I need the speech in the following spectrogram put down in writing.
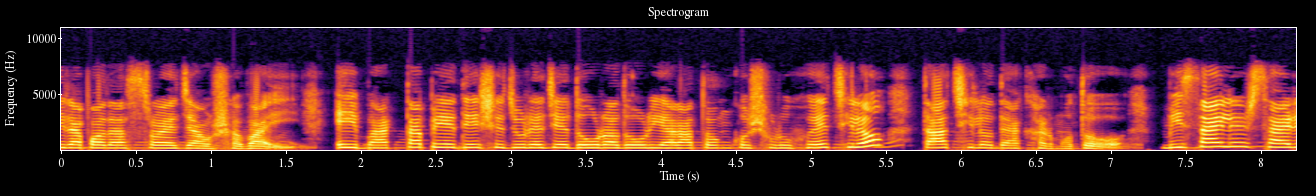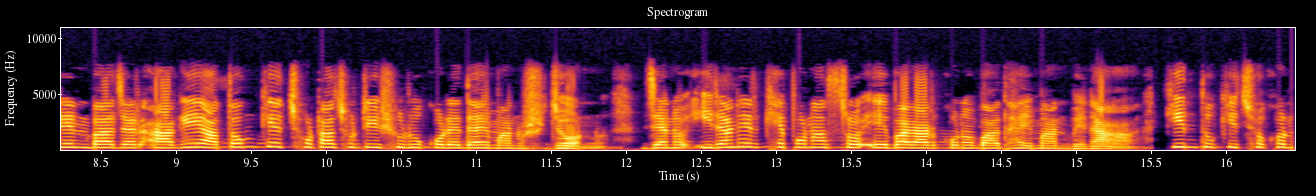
নিরাপদ আশ্রয়ে যাও সবাই। এই বার্তা পেয়ে দেশে জুড়ে যে দৌড়াদৌড়ি আর আতঙ্ক শুরু হয়েছিল, তা ছিল দেখার মতো। মিসাইলের সাইরেন বাজার আগে আতঙ্কে ছোটাছুটি শুরু করে দেয় মানুষজন, যেন ইরানের ক্ষেপণাস্ত্র এবার আর কোনো বাধাই মানবে না। কিন্তু কিছুক্ষণ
